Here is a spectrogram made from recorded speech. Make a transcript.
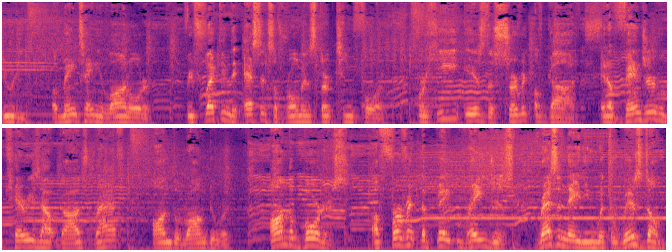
duty of maintaining law and order, reflecting the essence of Romans 13:4. For he is the servant of God, an avenger who carries out God's wrath on the wrongdoer. On the borders, a fervent debate rages, resonating with the wisdom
